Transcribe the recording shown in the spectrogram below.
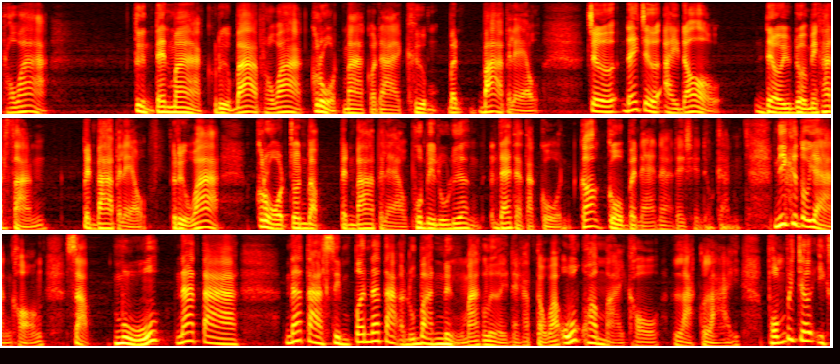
เพราะว่าตื่นเต้นมากหรือบ้าเพราะว่าโกรธมากก็ได้คือบ้าไปแล้ว เจอได้เจอไอดอล โดยโดยไม่คาดฝันเป็นบ้าไปแล้ว หรือว่าโกรธจนแบบเป็นบ้าไปแล้วพูดไม่รู้เรื่องได้แต่ตะโกน ก็ go banana ได้เช่นเดียวกัน นี่คือตัวอย่างของสับหมูหน้าตาหน้าตาซิมเพิลหน้าตาอนุบาลหนึ่งมากเลยนะครับ แต่ว่าโอ้ความหมายเขาหลากหลาย ผมไปเจออีก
